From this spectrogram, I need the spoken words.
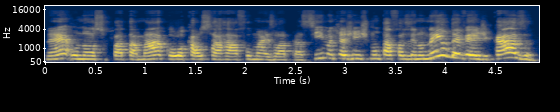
né, o nosso patamar, colocar o sarrafo mais lá para cima, que a gente não está fazendo nem o dever de casa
